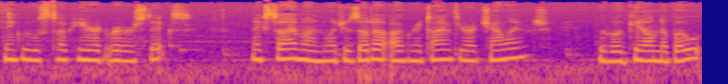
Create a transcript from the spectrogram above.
think we will stop here at River Styx. Next time on Legend of Zelda Ocarina Time 3 Heart Challenge, we will get on the boat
